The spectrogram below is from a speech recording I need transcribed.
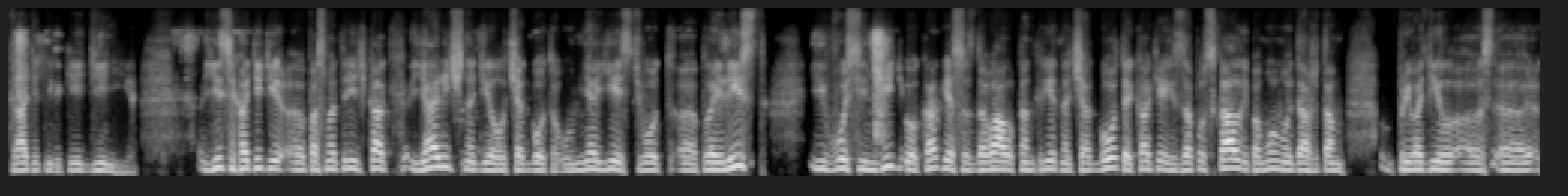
тратить никакие деньги. Если хотите э, посмотреть, как я лично делал чат-бота, у меня есть вот э, плейлист, и 8 видео, как я создавал конкретно чат-боты, как я их запускал, и, по-моему, даже там приводил э, э,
